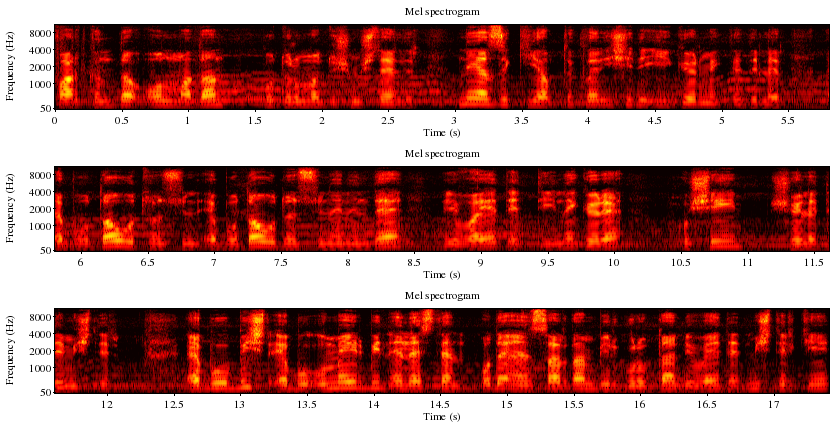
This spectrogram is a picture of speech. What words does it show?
farkında olmadan bu duruma düşmüşlerdir. Ne yazık ki yaptıkları işi de iyi görmektedirler. Ebu Davud'un Ebu Davud'un süneninde rivayet ettiğine göre Huşeym şöyle demiştir. Ebu Bişr Ebu Umeyr bin Enes'ten o da Ensardan bir gruptan rivayet etmiştir ki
